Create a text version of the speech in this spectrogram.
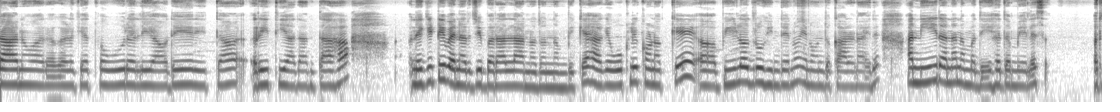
ಜಾನುವಾರುಗಳಿಗೆ ಅಥವಾ ಊರಲ್ಲಿ ಯಾವುದೇ ರೀತಿಯ ರೀತಿಯಾದಂತಹ ನೆಗೆಟಿವ್ ಎನರ್ಜಿ ಬರಲ್ಲ ಅನ್ನೋದೊಂದು ನಂಬಿಕೆ. ಹಾಗೆ ಓಕ್ಲಿ ಕೋಣಕ್ಕೆ ಆ, ಬೀಳೋದ್ರ ಹಿಂದೆಯೂ ಏನೋ ಒಂದು ಕಾರಣ ಇದೆ. ಆ ನೀರನ್ನು ನಮ್ಮ ದೇಹದ ಮೇಲೆ ಅರ್,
